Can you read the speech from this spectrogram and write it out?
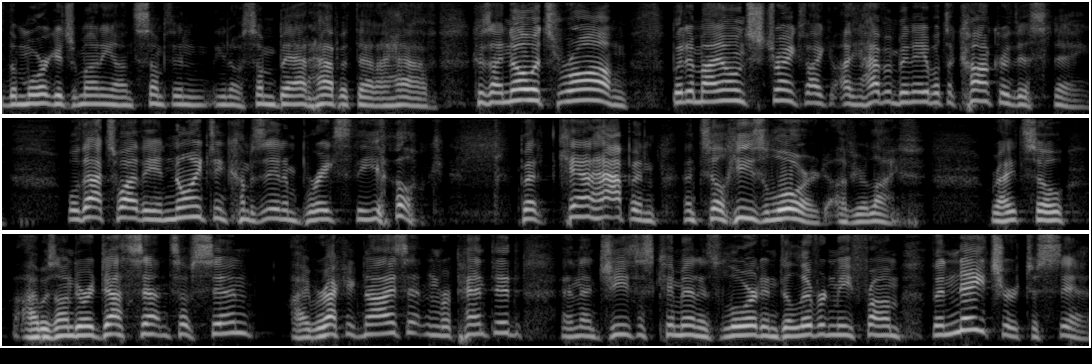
the mortgage money on something, you know, some bad habit that I have. Because I know it's wrong, but in my own strength, I, I haven't been able to conquer this thing. Well, that's why the anointing comes in and breaks the yoke but can't happen until he's Lord of your life, right? So I was under a death sentence of sin. I recognized it and repented, and then Jesus came in as Lord and delivered me from the nature to sin.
